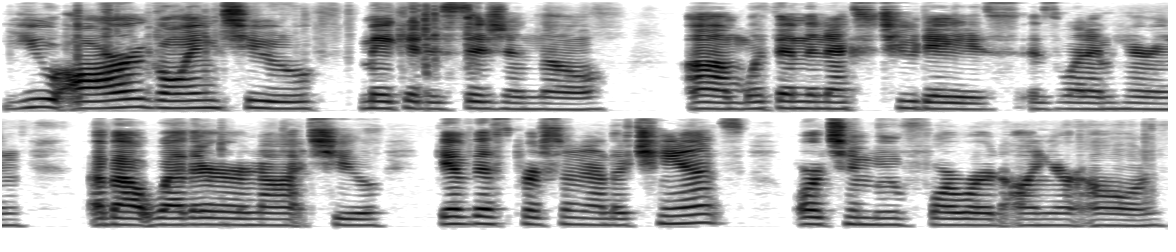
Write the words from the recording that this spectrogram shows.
you are going to make a decision, though, um, within the next two days, is what I'm hearing about whether or not to give this person another chance or to move forward on your own.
